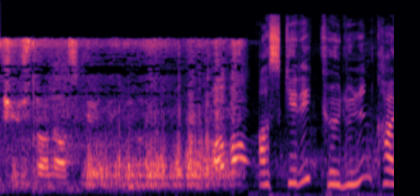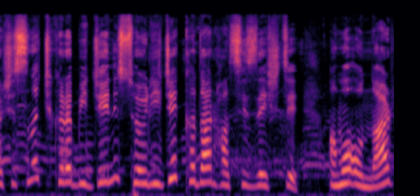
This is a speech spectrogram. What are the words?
200 tane asker Askeri köylünün karşısına çıkarabileceğini söyleyecek kadar hassizleşti. Ama onlar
